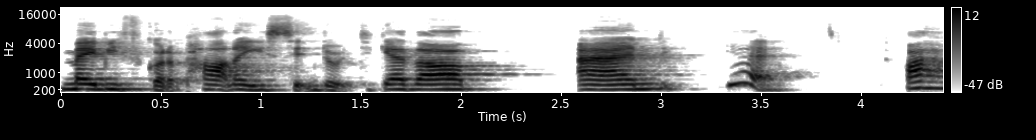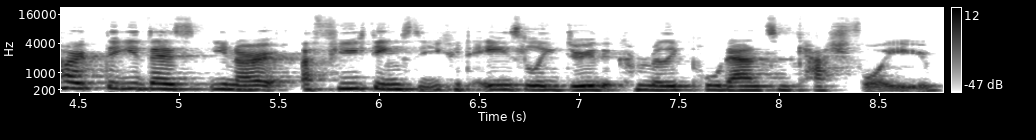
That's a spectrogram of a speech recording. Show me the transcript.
Maybe if you've got a partner, you sit and do it together. And yeah, I hope that you, there's, you know, a few things that you could easily do that can really pull down some cash for you.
